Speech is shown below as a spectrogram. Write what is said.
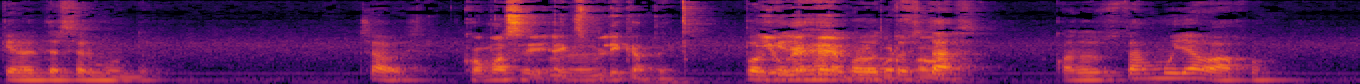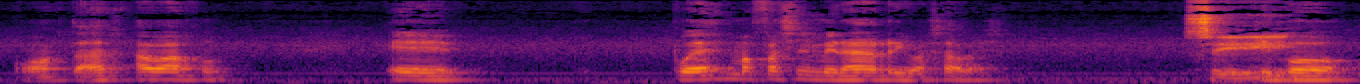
que en el tercer mundo. ¿Sabes? ¿Cómo así? Explícate. Porque y un ejemplo, cuando, por tú favor. estás, cuando tú estás muy abajo, o estás abajo, eh, puedes más fácil mirar arriba, ¿sabes? Sí. Tipo,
